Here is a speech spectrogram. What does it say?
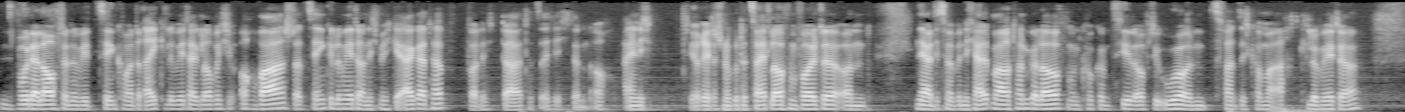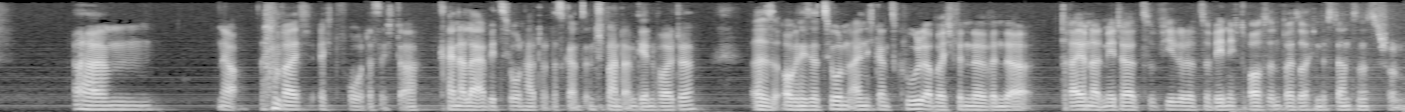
wo der Lauf dann irgendwie 10,3 Kilometer, glaube ich, auch war, statt 10 Kilometer und ich mich geärgert habe, weil ich da tatsächlich dann auch eigentlich theoretisch eine gute Zeit laufen wollte und ja, diesmal bin ich Halbmarathon gelaufen und gucke im Ziel auf die Uhr und 20,8 Kilometer. Ähm, ja, dann war ich echt froh, dass ich da keinerlei Ambition hatte und das ganz entspannt angehen wollte. Also Organisation eigentlich ganz cool, aber ich finde, wenn da 300 Meter zu viel oder zu wenig drauf sind bei solchen Distanzen, ist es schon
